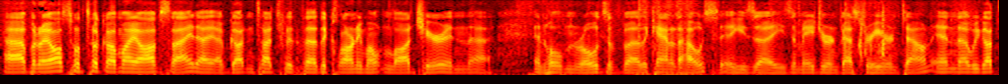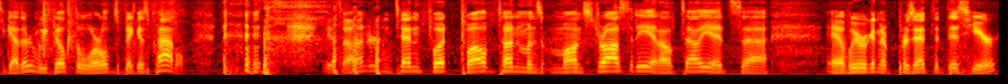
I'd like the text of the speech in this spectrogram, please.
Uh, but I also took on my offside. I, have got in touch with uh, the Killarney Mountain Lodge here in uh, in Holden Roads of uh, the Canada House. Uh, he's uh, he's a major investor here in town, and we got together and we built the world's biggest paddle. it's a 110 foot, 12 ton mon- monstrosity, and I'll tell you, it's we were going to present it this year,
